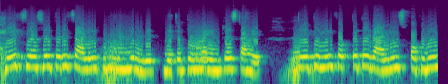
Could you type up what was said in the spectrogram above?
हेच नसेल तरी चालेल कुठलंही म्हणजे ज्याच्यात तुम्हाला इंटरेस्ट आहे ते तुम्ही फक्त ते व्हॅल्यूज पकडून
